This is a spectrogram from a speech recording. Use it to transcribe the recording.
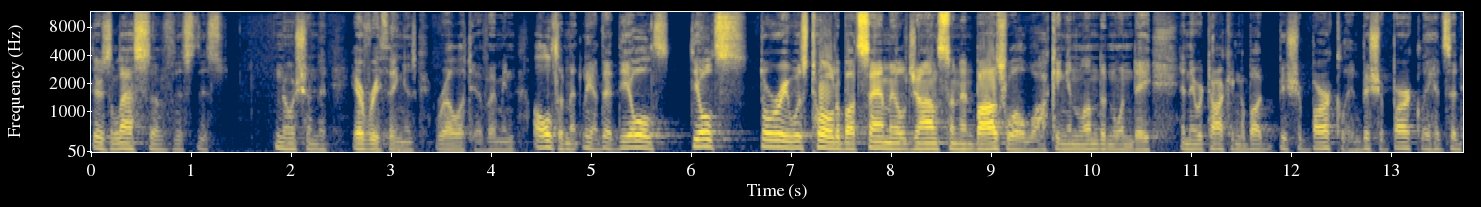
there's less of this, this notion that everything is relative. I mean, ultimately, the, the, old, the old story was told about Samuel Johnson and Boswell walking in London one day, and they were talking about Bishop Berkeley. And Bishop Berkeley had said,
